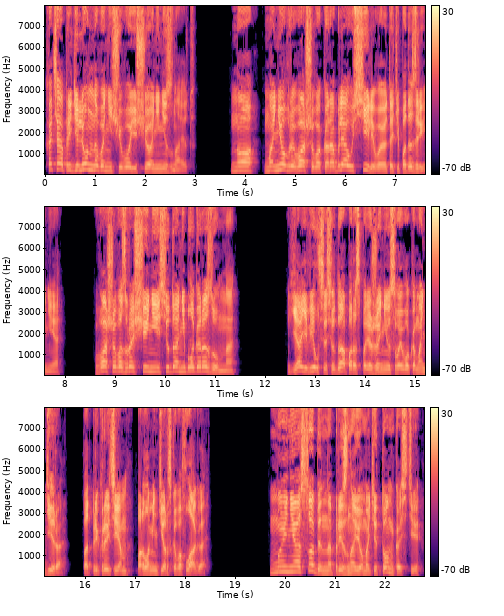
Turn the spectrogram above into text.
хотя определенного ничего еще они не знают. Но маневры вашего корабля усиливают эти подозрения. Ваше возвращение сюда неблагоразумно». «Я явился сюда по распоряжению своего командира», под прикрытием парламентерского флага. Мы не особенно признаем эти тонкости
